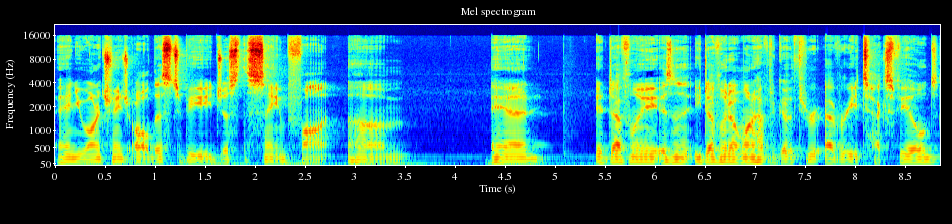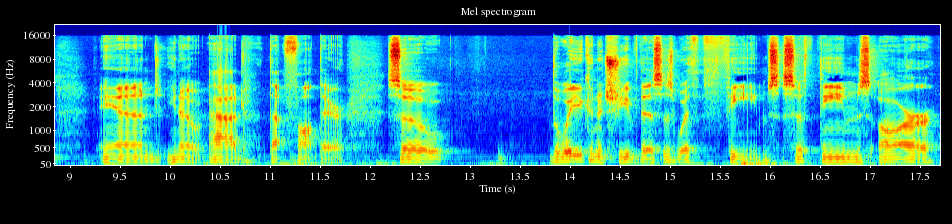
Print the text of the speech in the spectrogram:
and you want to change all this to be just the same font. Um, and it definitely isn't, you definitely don't want to have to go through every text field and, you know, add that font there. So the way you can achieve this is with themes. So themes are,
